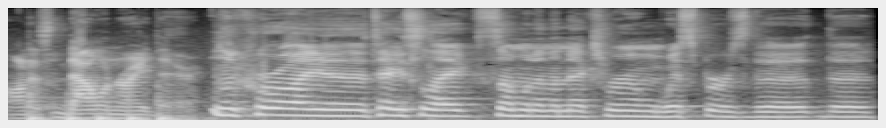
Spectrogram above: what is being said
Honest, that one right there. Lacroix uh, tastes like someone in the next room whispers the the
